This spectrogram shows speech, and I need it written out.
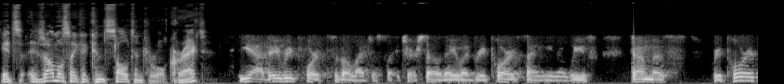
it's, it's almost like a consultant role, correct? Yeah, they report to the legislature. So they would report saying, you know, we've done this report.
